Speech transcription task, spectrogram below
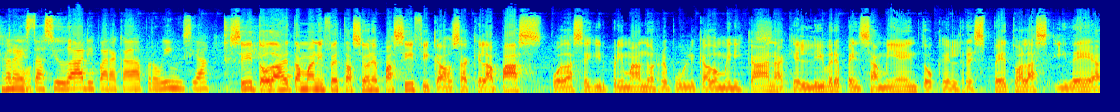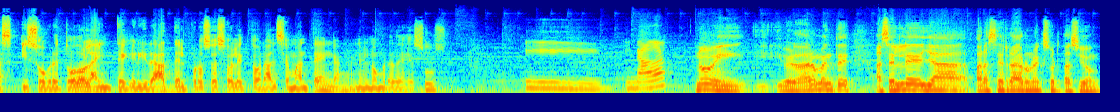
para esta ciudad y para cada provincia. Sí, todas estas manifestaciones pacíficas, o sea, que la paz pueda seguir primando en República Dominicana, que el libre pensamiento, que el respeto a las ideas y sobre todo la integridad del proceso electoral se mantengan en el nombre de Jesús. Y, y nada, no, y, verdaderamente hacerle ya para cerrar una exhortación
